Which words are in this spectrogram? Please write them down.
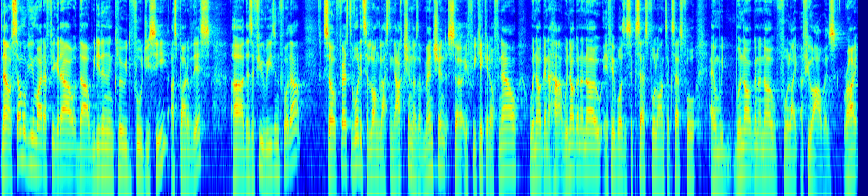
Now, some of you might have figured out that we didn't include full GC as part of this. Uh, there's a few reasons for that. So first of all, it's a long-lasting action, as I've mentioned. So if we kick it off now, we're not gonna have, we're not gonna know if it was a successful or unsuccessful, and we we're not gonna know for like a few hours, right?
